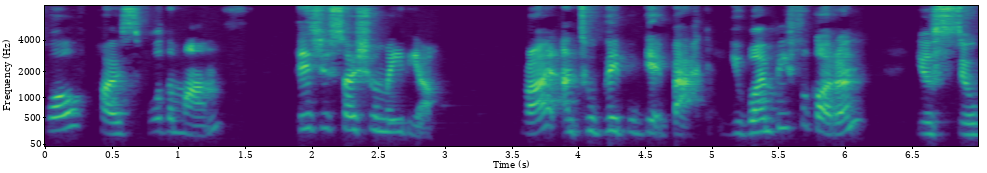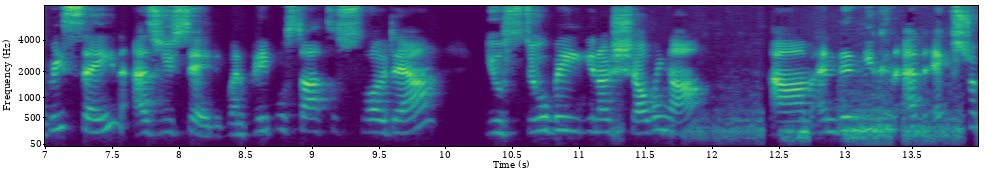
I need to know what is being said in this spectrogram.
12 posts for the month, there's your social media, right? Until people get back. You won't be forgotten. You'll still be seen, as you said. When people start to slow down, you'll still be, you know, showing up. Um, and then you can add extra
